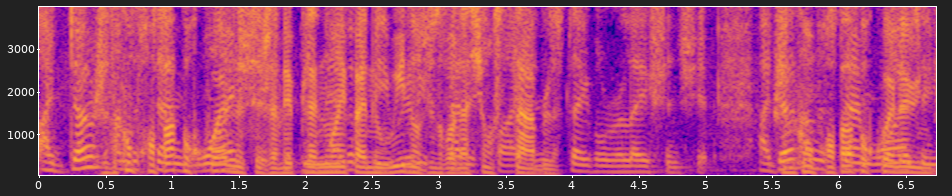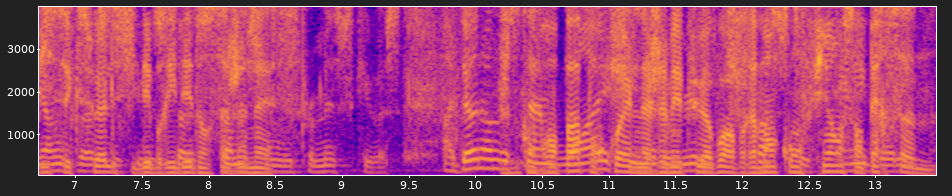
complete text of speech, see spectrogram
Je ne comprends pas pourquoi elle ne s'est jamais pleinement épanouie dans une relation stable. Je ne comprends pas pourquoi elle a eu une vie sexuelle si débridée dans sa jeunesse. Je ne comprends pas pourquoi elle n'a jamais pu avoir vraiment confiance en personne.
